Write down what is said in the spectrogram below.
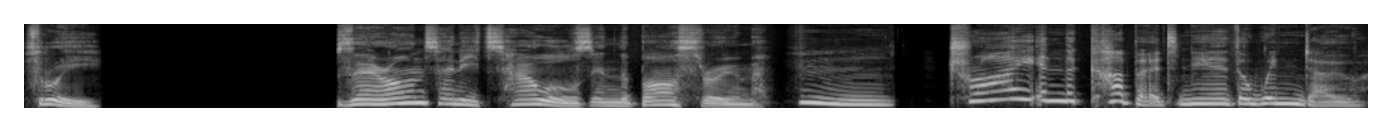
3, There aren't any towels in the bathroom. Hmm. Try in the cupboard near the window.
